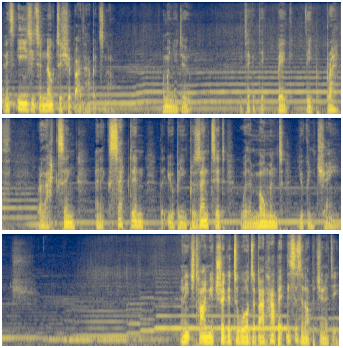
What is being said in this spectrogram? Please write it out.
And it's easy to notice your bad habits now. And when you do, you take a deep, big, deep breath, relaxing and accepting that you're being presented with a moment you can change. And each time you're triggered towards a bad habit, this is an opportunity.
